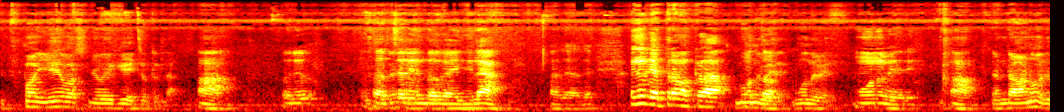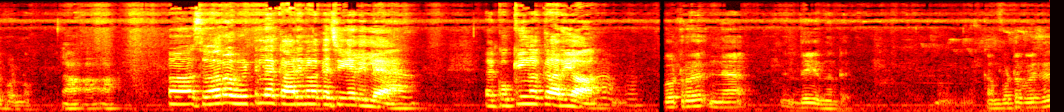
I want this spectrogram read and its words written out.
ഇപ്പൊ ഈ വർഷം ജോലിക്ക് കഴിച്ചിട്ടില്ല ആ ഒരു സർജറി എന്തോ കഴിഞ്ഞില്ല? അതെ അതെ. നിങ്ങൾക്ക് എത്ര മക്കളാ മൂന്ന് പേര് മൂന്ന് പേര്. മൂന്ന് പേര്. ആ. രണ്ടാണും ഒരു പെണ്ണും. ആ ആ ആ. ആ, സുഹറ വീട്ടിലെ കാര്യങ്ങളൊക്കെ ചെയ്യലില്ലേ? കുക്കിംഗ് ഒക്കെ അറിയോ? കമ്പ്യൂട്ടർ ഞാൻ ഇത് ചെയ്യുന്നുണ്ട്. കമ്പ്യൂട്ടർ കോഴ്സ്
